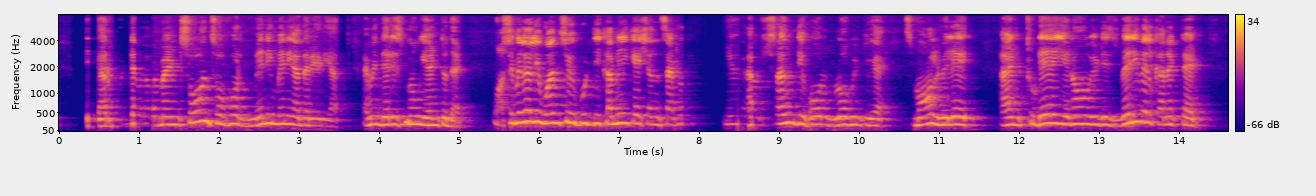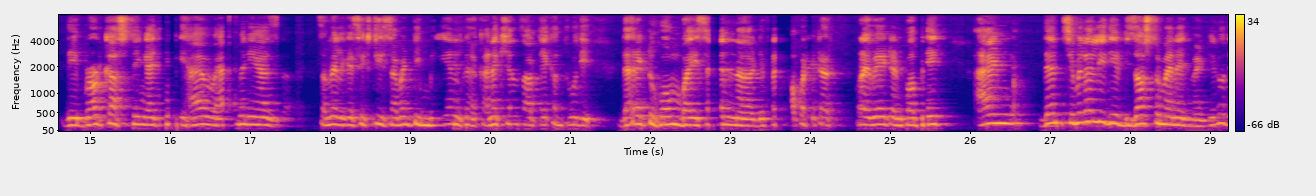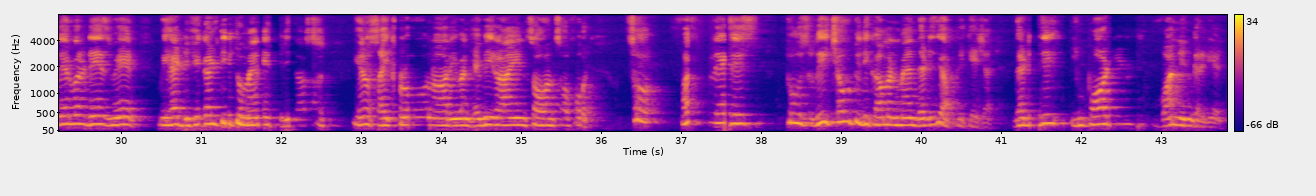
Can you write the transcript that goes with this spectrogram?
urban development, so on and so forth, many, many other areas. I mean, there is no end to that. Well, similarly, once you put the communication satellite, you have shrunk the whole globe into a small village. And today, you know, it is very well connected. The broadcasting, I think we have as many as something like a 60, 70 million connections are taken through the direct to home by certain uh, different operators, private and public. And then similarly, the disaster management. You know, there were days where we had difficulty to manage disaster, you know, cyclone or even heavy rain, so on and so forth. So first place is to reach out to the common man. That is the application. That is the important one ingredient.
